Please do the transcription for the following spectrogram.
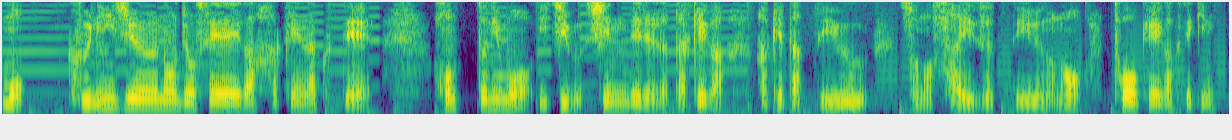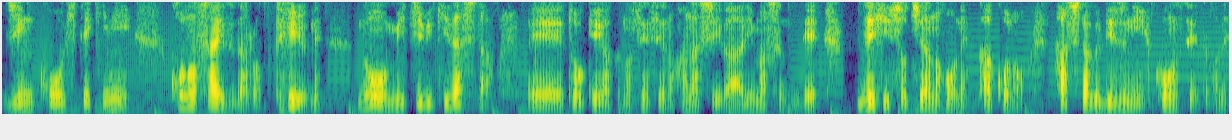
もう国中の女性が履けなくて、本当にもう一部、シンデレラだけが履けたっていう、そのサイズっていうのの、統計学的に、人口比的に、このサイズだろっていうね、のを導き出した、えー、統計学の先生の話がありますんで、ぜひそちらの方ね、過去のハッシュタグディズニー副音声とかね、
